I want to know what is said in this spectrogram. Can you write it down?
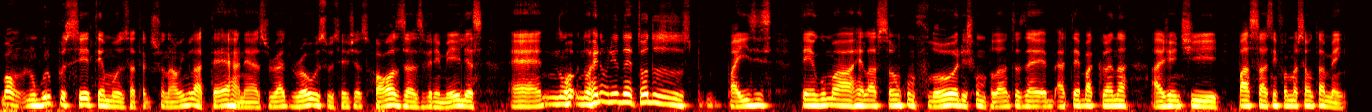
Bom, no grupo C temos a tradicional Inglaterra, né, as Red Roses, ou seja, as rosas vermelhas. É, no, no Reino Unido, né, todos os países têm alguma relação com flores, com plantas, né? É até bacana a gente passar essa informação também.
